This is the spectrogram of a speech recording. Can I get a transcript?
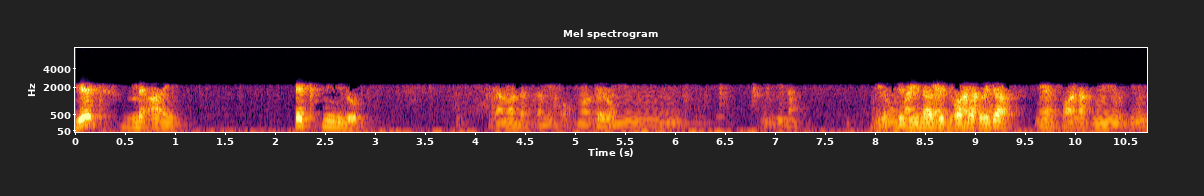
יש מאין. אקס נהילות. למה דווקא מחוכמה ולא מבינה? מבינה זה כבר מדרגה. מאיפה אנחנו יודעים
